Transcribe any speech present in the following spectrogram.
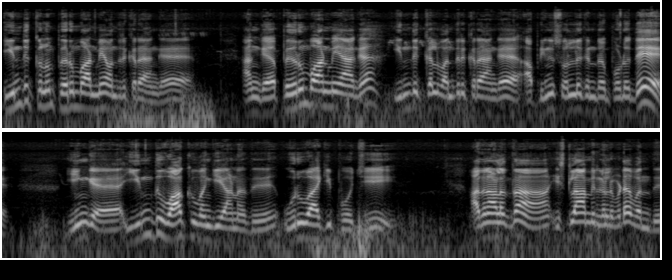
இந்துக்களும் பெரும்பான்மையாக வந்திருக்கிறாங்க. அங்கே பெரும்பான்மையாக இந்துக்கள் வந்திருக்கிறாங்க அப்படின்னு சொல்லுகின்ற பொழுது இங்கே இந்து வாக்கு வங்கியானது உருவாகி போச்சு. அதனால தான் இஸ்லாமியர்களை விட வந்து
